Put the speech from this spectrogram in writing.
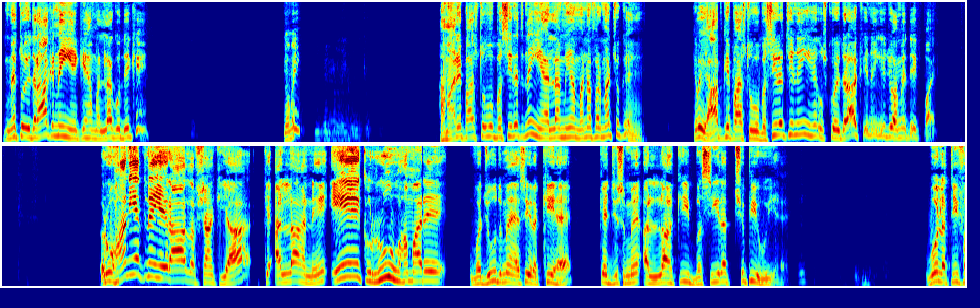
میں تو ادراک نہیں ہے کہ ہم اللہ کو دیکھیں۔ کیوں بھائی؟ ہمارے پاس تو وہ بصیرت نہیں ہے۔ اللہ میاں منع فرما چکے ہیں کہ بھائی آپ کے پاس تو وہ بصیرت ہی نہیں ہے، اس کو ادراک ہی نہیں ہے جو ہمیں دیکھ پائے۔ روحانیت نے یہ راز افشاں کیا کہ اللہ نے ایک روح ہمارے وجود میں ایسی رکھی ہے کہ جس میں اللہ کی بصیرت چھپی ہوئی ہے۔ وہ لطیفہ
